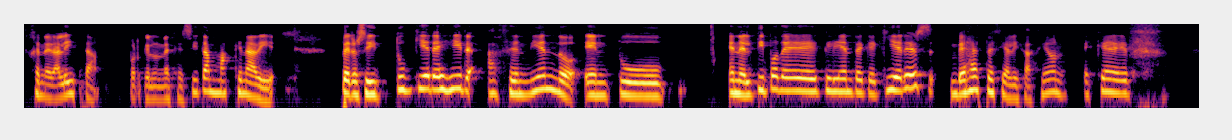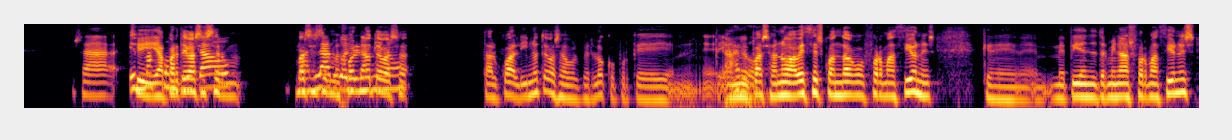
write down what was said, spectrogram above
generalista, porque lo necesitas más que nadie. Pero si tú quieres ir ascendiendo en tu en el tipo de cliente que quieres, ves a especialización. Es que, o sea, sí, y aparte vas a ser, vas a ser mejor y no te vas a Tal cual, y no te vas a volver loco, porque eh, a mí me pasa, ¿no? A veces cuando hago formaciones, que me piden determinadas formaciones,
